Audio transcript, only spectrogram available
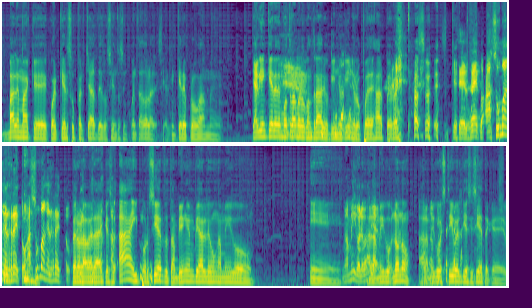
vale más que cualquier super chat de 250 dólares. Si alguien quiere probarme, si alguien quiere demostrarme lo contrario, guiño, guiño, lo puede dejar. Pero el caso es que. El reto, asuman el reto, asuman el reto. Pero la verdad es que eso. Ah, y por cierto, también enviarle un amigo eh, un amigo le va a al amigo, no, no, al amigo Steve el 17 que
